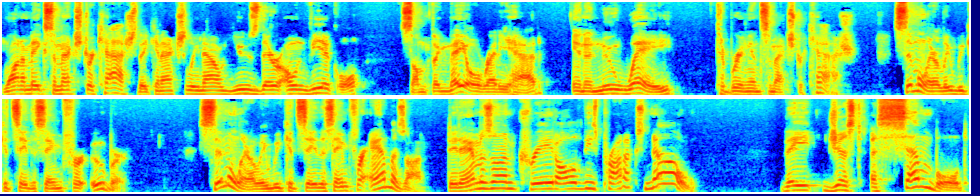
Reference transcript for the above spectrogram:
want to make some extra cash. They can actually now use their own vehicle, something they already had, in a new way to bring in some extra cash. Similarly, we could say the same for Uber. Similarly, we could say the same for Amazon. Did Amazon create all of these products? No. They just assembled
